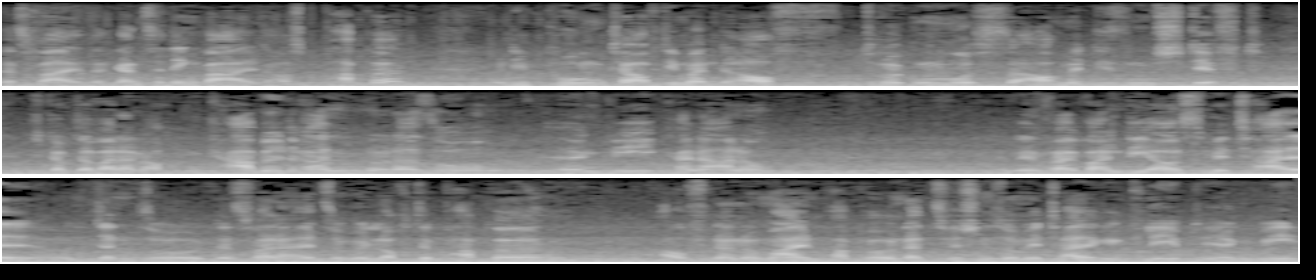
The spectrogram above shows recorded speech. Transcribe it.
das war, das ganze Ding war halt aus Pappe und die Punkte, auf die man drauf drücken musste, auch mit diesem Stift. Ich glaube, da war dann auch ein Kabel dran oder so irgendwie, keine Ahnung. Auf jeden Fall waren die aus Metall und dann so, das war dann halt so gelochte Pappe auf einer normalen Pappe und dazwischen so Metall geklebt irgendwie.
